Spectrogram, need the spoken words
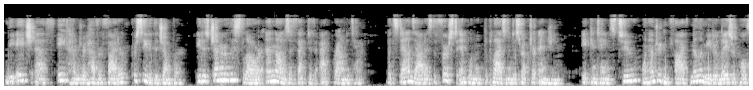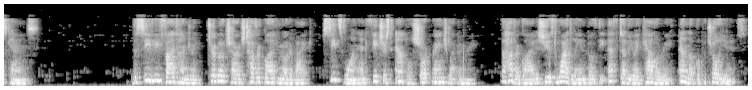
The HF-800 hoverfighter preceded the Jumper. It is generally slower and not as effective at ground attack, but stands out as the first to implement the plasma disruptor engine. It contains two 105mm laser pulse cannons. The CV500 turbocharged hoverglide motorbike seats one and features ample short-range weaponry. The hoverglide is used widely in both the FWA cavalry and local patrol units.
